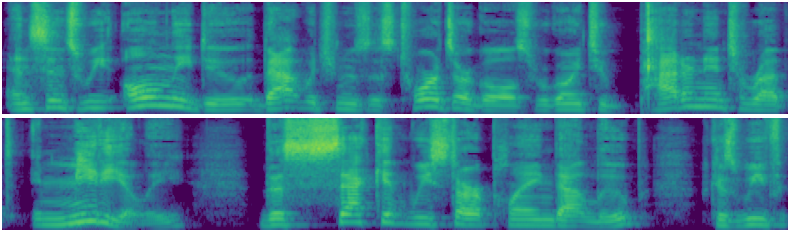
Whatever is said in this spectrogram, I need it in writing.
And since we only do that which moves us towards our goals, we're going to pattern interrupt immediately the second we start playing that loop because we've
